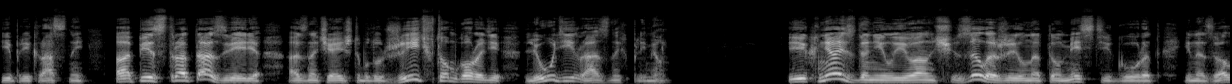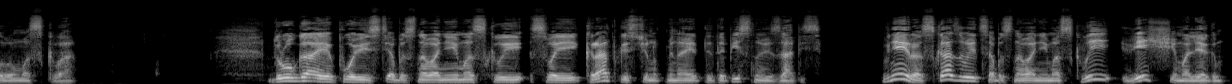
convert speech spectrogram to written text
и прекрасный, а пестрота зверя означает, что будут жить в том городе люди разных племен». И князь Данила Иванович заложил на том месте город и назвал его Москва. Другая повесть об основании Москвы своей краткостью напоминает летописную запись. В ней рассказывается об основании Москвы вещим Олегом.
